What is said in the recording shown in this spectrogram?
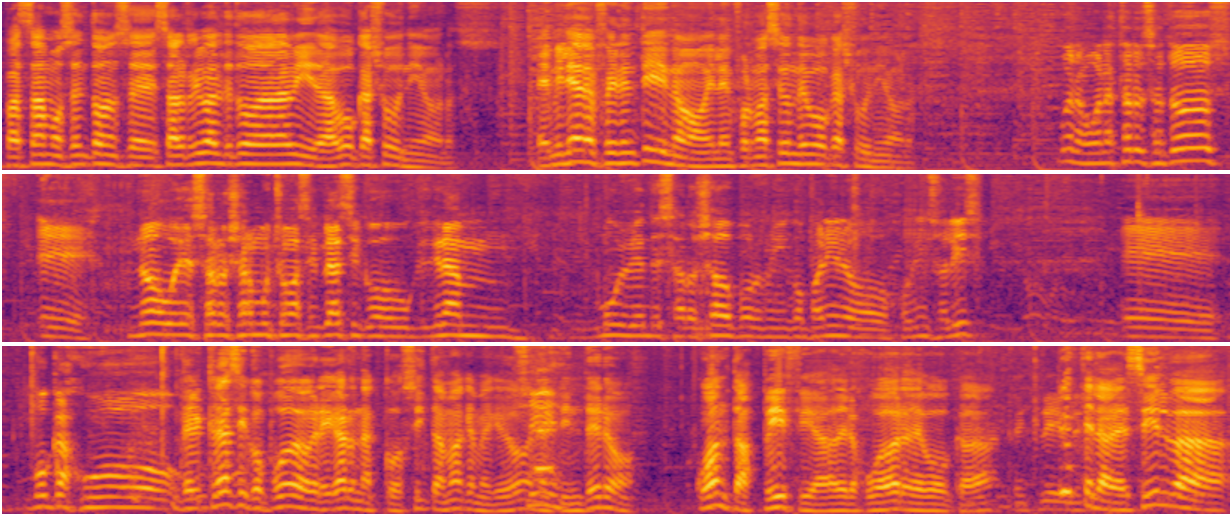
Pasamos entonces al rival de toda la vida, Boca Juniors. Emiliano Fiorentino y la información de Boca Juniors. Bueno, buenas tardes a todos. Eh, no voy a desarrollar mucho más el clásico, gran, muy bien desarrollado por mi compañero Joaquín Solís. Eh, Boca jugó. Del clásico puedo agregar una cosita más que me quedó Sí. en el tintero. ¿Cuántas pifias de los jugadores de Boca? Increíble. ¿Viste la de Silva?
